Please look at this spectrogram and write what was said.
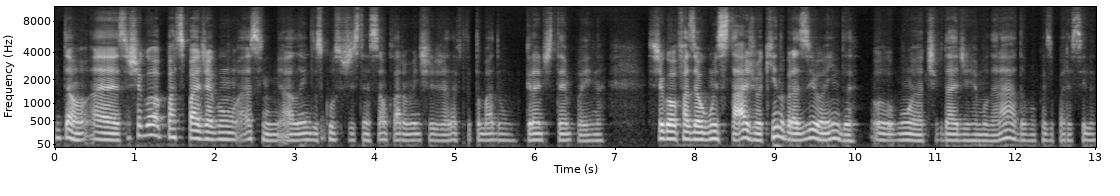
Então, é, você chegou a participar de algum, assim, além dos cursos de extensão, claramente já deve ter tomado um grande tempo aí, né? Você chegou a fazer algum estágio aqui no Brasil ainda? Ou alguma atividade remunerada, alguma coisa parecida?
